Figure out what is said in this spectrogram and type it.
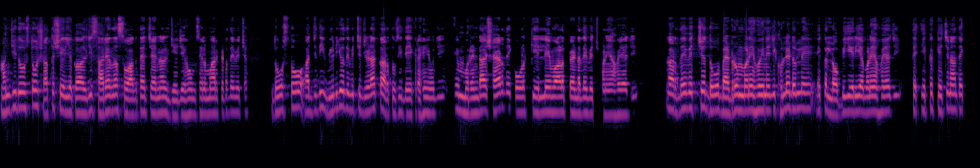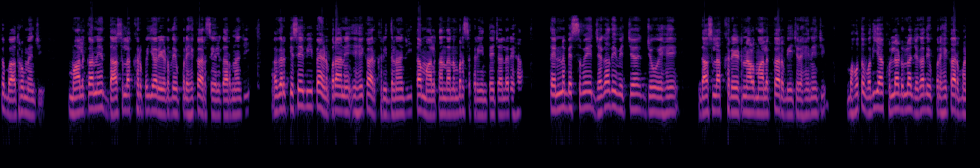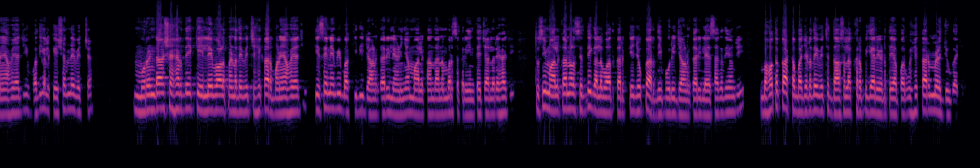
ਹਾਂਜੀ ਦੋਸਤੋ, ਸਤਿ ਸ਼੍ਰੀ ਅਕਾਲ ਜੀ ਸਾਰਿਆਂ ਦਾ। ਸਵਾਗਤ ਹੈ channel JJ home sale market ਦੇ ਵਿੱਚ। ਦੋਸਤੋ, ਅੱਜ ਦੀ ਵੀਡੀਓ ਦੇ ਵਿੱਚ ਜਿਹੜਾ ਘਰ ਤੁਸੀਂ ਦੇਖ ਰਹੇ ਹੋ ਜੀ, ਇਹ ਮੋਰਿੰਡਾ ਸ਼ਹਿਰ ਦੇ ਕੋਲ ਕੇਲੇਵਾਲ ਪਿੰਡ ਦੇ ਵਿੱਚ ਬਣਿਆ ਹੋਇਆ ਜੀ। ਘਰ ਦੇ ਵਿੱਚ ਦੋ ਬੈੱਡਰੂਮ ਬਣੇ ਹੋਏ ਨੇ ਜੀ ਖੁੱਲੇ ਡੁੱਲੇ ਇੱਕ ਲੌਬੀ ਏਰੀਆ ਬਣਿਆ ਹੋਇਆ ਜੀ ਤੇ ਇੱਕ ਕਿਚਨ ਆ ਤੇ ਇੱਕ ਬਾਥਰੂਮ ਹੈ ਜੀ। ਮਾਲਕਾਂ ਨੇ 10 ਲੱਖ ਰੁਪਈਆ ਰੇਟ ਦੇ ਉੱਪਰ ਇਹ ਘਰ ਸੇਲ ਕਰਨਾ ਜੀ। ਅਗਰ ਕਿਸੇ ਵੀ ਭੈਣ ਭਰਾ ਨੇ ਇਹ ਘਰ ਖਰੀਦਣਾ ਜੀ, ਤਾਂ ਮਾਲਕਾਂ ਦਾ ਨੰਬਰ ਸਕਰੀਨ ਤੇ ਚੱਲ ਰਿਹਾ। ਤਿੰਨ ਵਿਸਵੇ ਜਗ੍ਹਾ ਦੇ ਵਿੱਚ ਜੋ ਇਹ 10 ਲੱਖ ਰੇਟ ਨਾਲ ਮਾਲਕ ਘਰ ਵੇਚ ਰਹੇ ਨੇ ਜੀ। ਬਹੁਤ ਵਧੀਆ ਖੁੱਲਾ ਡੁੱਲਾ ਜਗ੍ਹਾ ਦੇ ਉੱਪਰ ਇਹ ਘਰ ਬਣਿਆ ਹੋਇਆ ਜੀ। ਵਧੀਆ ਲੋਕੇਸ਼ਨ ਦੇ ਵਿੱਚ ਮੋਰਿੰਡਾ ਸ਼ਹਿਰ ਦੇ ਕੇਲੇਵਾਲ ਪਿੰਡ ਦੇ ਵਿੱਚ ਇਹ ਘਰ ਬਣਿਆ ਹੋਇਆ ਜੀ। ਕਿਸੇ ਨੇ ਵੀ ਬਾਕੀ ਦੀ ਜਾਣਕਾਰੀ ਲੈਣੀ ਆ, ਮਾਲਕਾਂ ਦਾ ਨੰਬਰ ਸਕਰੀਨ ਤੇ ਚੱਲ ਰਿਹਾ ਜੀ। ਤੁਸੀਂ ਮਾਲਕਾਂ ਨਾਲ ਸਿੱਧੀ ਗੱਲਬਾਤ ਕਰਕੇ ਜੋ ਘਰ ਦੀ ਪੂਰੀ ਜਾਣਕਾਰੀ ਲੈ ਸਕਦੇ ਹੋ ਜੀ। ਬਹੁਤ ਘੱਟ ਬਜਟ ਦੇ ਵਿੱਚ 10 ਲੱਖ ਰੁਪਈਆ ਰੇਟ ਤੇ ਆਪਾਂ ਨੂੰ ਇਹ ਘਰ ਮਿਲ ਜੂਗਾ ਜੀ।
